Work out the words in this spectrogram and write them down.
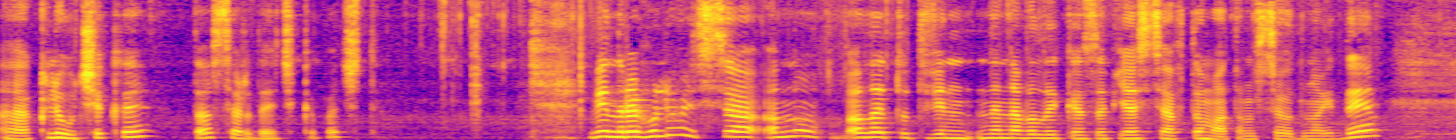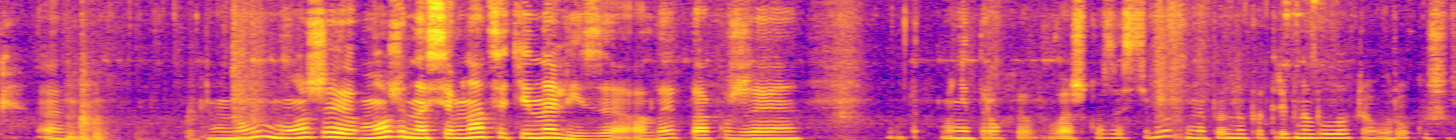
Е, Ключики та сердечки, бачите? Він регулюється, ну, але тут він не на велике зап'ястя автоматом все одно йде. Ну, може, може на 17 і налізе, але так уже мені трохи важко застібнути. Напевно, потрібно було праву руку, щоб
